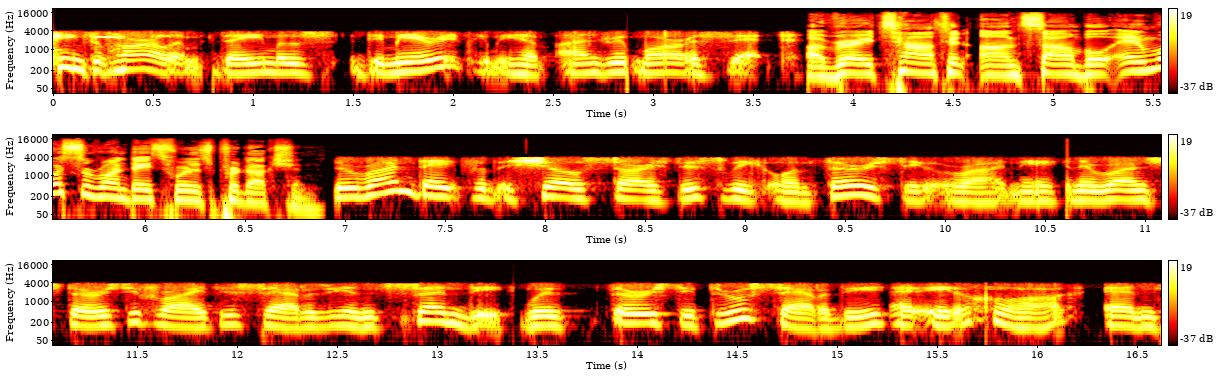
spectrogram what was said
Kings of Harlem. Damas Demerit, and we have Andre Morissette. A very talented ensemble. And what's the run dates for this production? The run date for the show starts this week on Thursday, Rodney, and it runs Thursday, Friday, Saturday, and Sunday with Thursday through Saturday at 8 o'clock and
